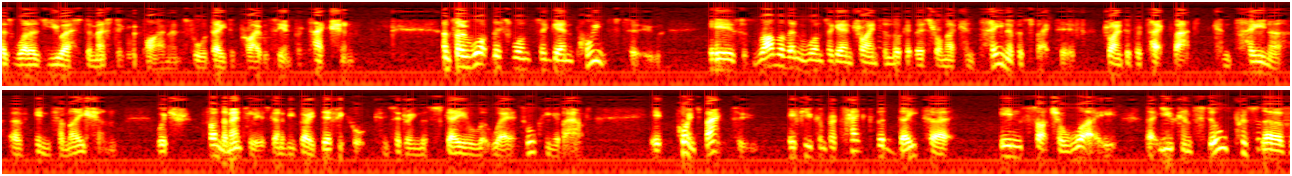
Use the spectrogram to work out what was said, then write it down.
as well as US domestic requirements for data privacy and protection. And so what this once again points to is rather than once again trying to look at this from a container perspective, trying to protect that container of information, which fundamentally is going to be very difficult considering the scale that we're talking about, it points back to if you can protect the data in such a way that you can still preserve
